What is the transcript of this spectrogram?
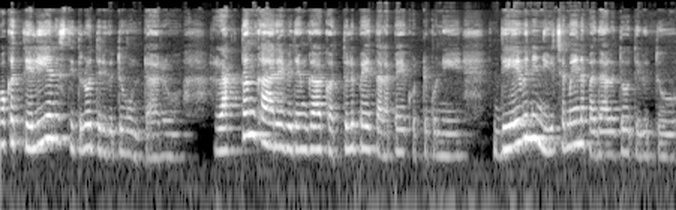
ఒక తెలియని స్థితిలో తిరుగుతూ ఉంటారు. రక్తం కారే విధంగా కత్తులపై తలపై కొట్టుకుని దేవుని నీచమైన పదాలతో తిరుగుతూ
